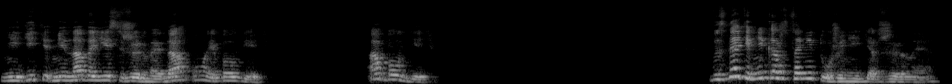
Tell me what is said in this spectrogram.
Не, идите, не надо есть жирное, да? Ой, обалдеть. Обалдеть. Вы знаете, мне кажется, они тоже не едят жирное.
